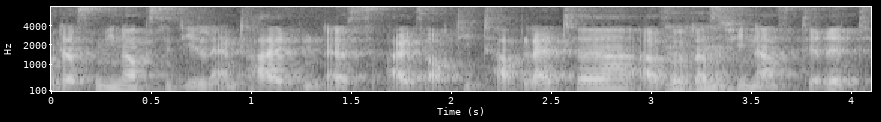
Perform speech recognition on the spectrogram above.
wo das Minoxidil enthalten ist, als auch die Tablette, also mhm. das Finasterid,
